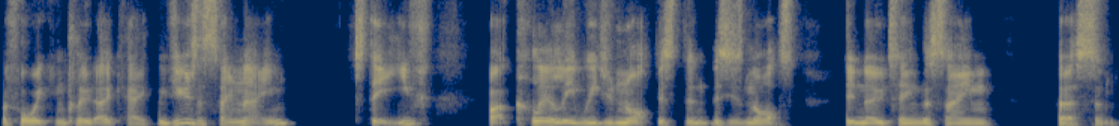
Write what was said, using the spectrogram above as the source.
before we conclude? Okay, we've used the same name, Steve, but clearly we do not. This this is not denoting the same person.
